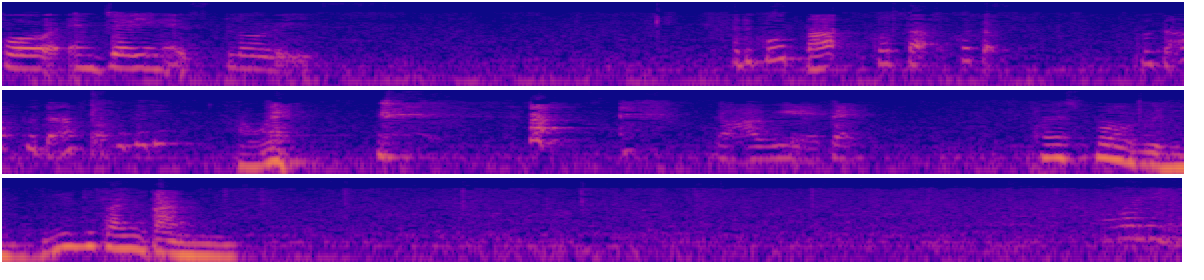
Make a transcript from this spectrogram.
for enjoying explorers. Ada kotak? Kotak, kotak. Kotak apa tak nampak apa tadi? Aweh. Gawe tak. Ni kita tanya-tanya. Oh ni. Ni.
